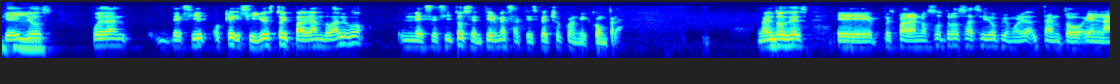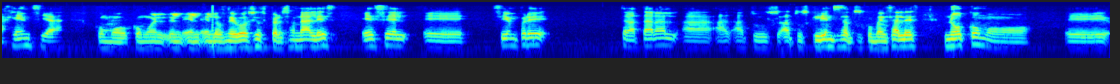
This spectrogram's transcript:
que ellos puedan decir, ok, si yo estoy pagando algo, necesito sentirme satisfecho con mi compra. ¿No? Entonces, eh, pues para nosotros ha sido primordial, tanto en la agencia como, como en, en- en los negocios personales, es el eh, siempre tratar a, a- a tus, a tus clientes, a tus comensales, no como eh,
